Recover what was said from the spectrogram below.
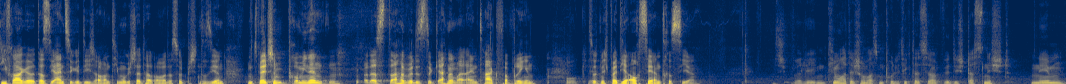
Die Frage, das ist die einzige, die ich auch an Timo gestellt habe, aber das würde mich interessieren. Mit welchem Prominenten oder Star würdest du gerne mal einen Tag verbringen? Das Okay. würde mich bei dir auch sehr interessieren. Muss ich überlegen. Timo hatte schon was mit Politik, deshalb würde ich das nicht nehmen.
